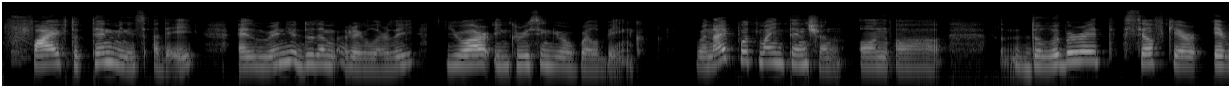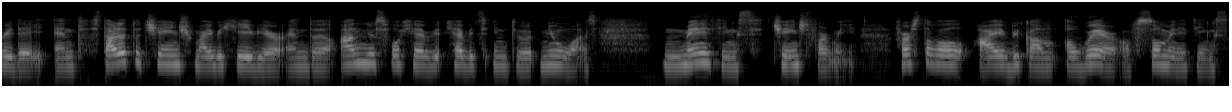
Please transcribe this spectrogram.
5 to 10 minutes a day and when you do them regularly you are increasing your well-being. When I put my intention on uh, deliberate self-care every day and started to change my behavior and the unuseful habits into new ones, many things changed for me. First of all, I become aware of so many things.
